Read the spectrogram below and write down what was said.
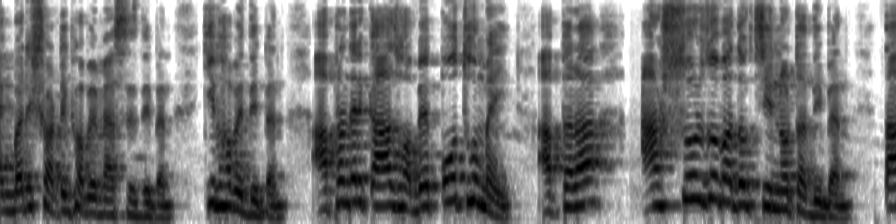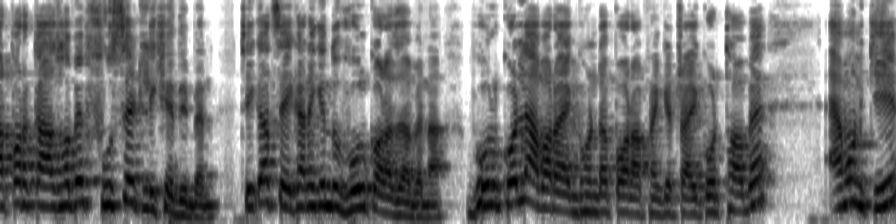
একবারই সঠিকভাবে মেসেজ দিবেন। কীভাবে দিবেন? আপনাদের কাজ হবে প্রথমেই আপনারা আশ্চর্যবাদক চিহ্নটা দিবেন। তারপর কাজ হবে ফুসেট লিখে দিবেন। ঠিক আছে? এখানে কিন্তু ভুল করা যাবে না। ভুল করলে আবারও এক ঘণ্টা পর আপনাকে ট্রাই করতে হবে। এমনকি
